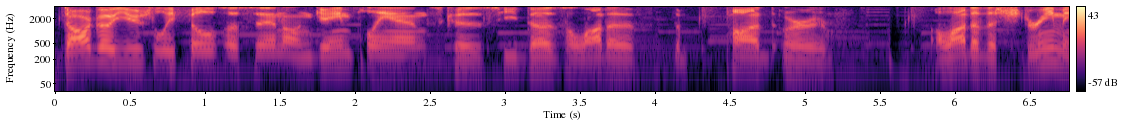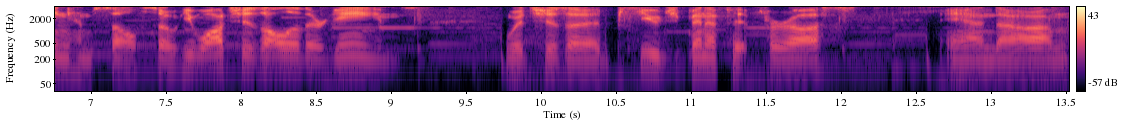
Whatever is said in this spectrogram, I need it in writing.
Doggo usually fills us in on game plans because he does a lot of the pod or a lot of the streaming himself. So he watches all of their games, which is a huge benefit for us. And um,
